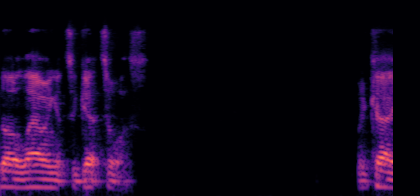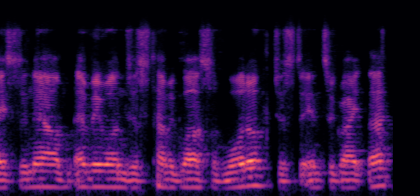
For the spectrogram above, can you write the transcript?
not allowing it to get to us. Okay, so now everyone just have a glass of water just to integrate that.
